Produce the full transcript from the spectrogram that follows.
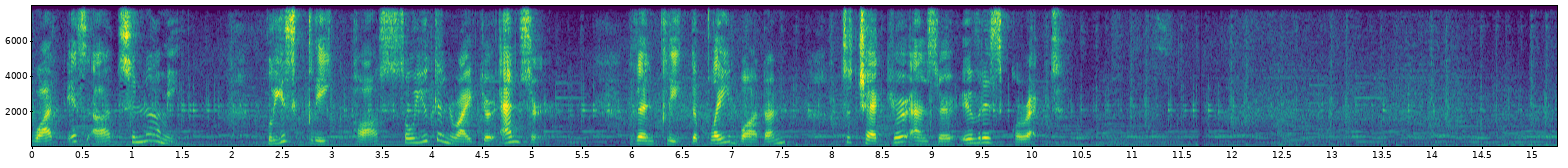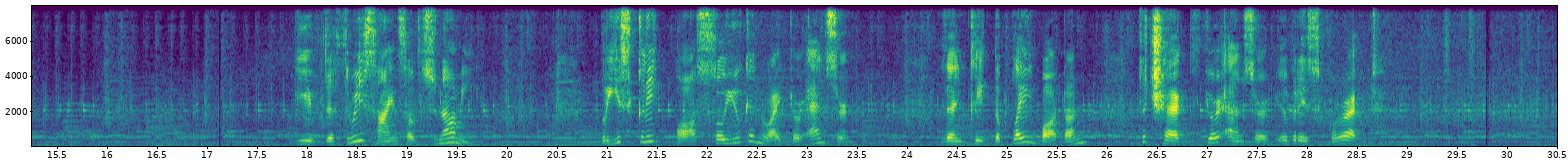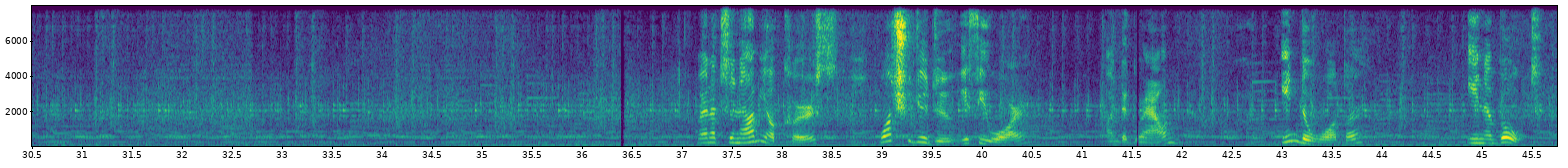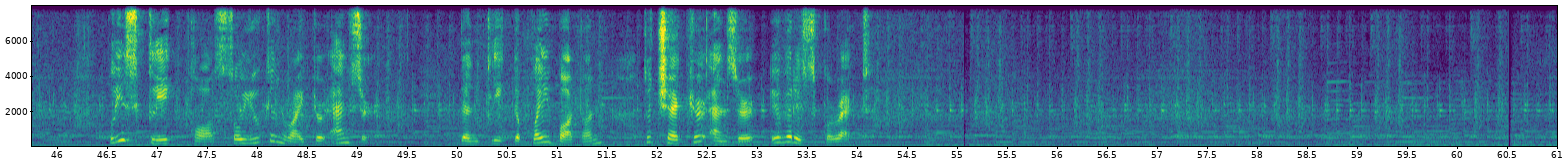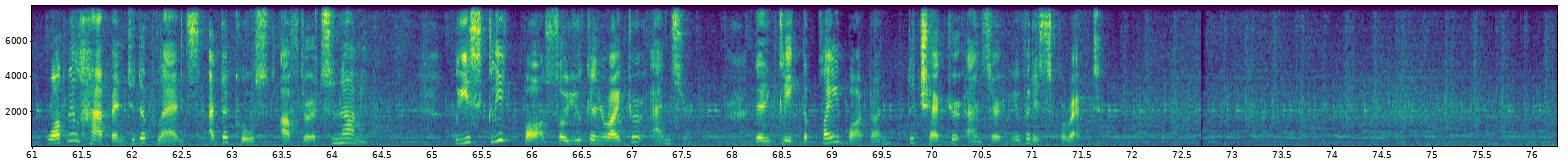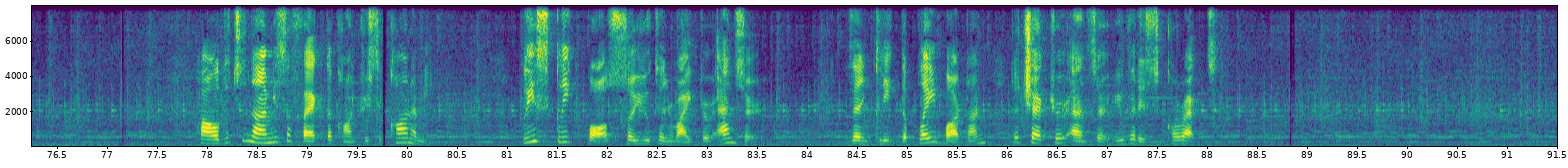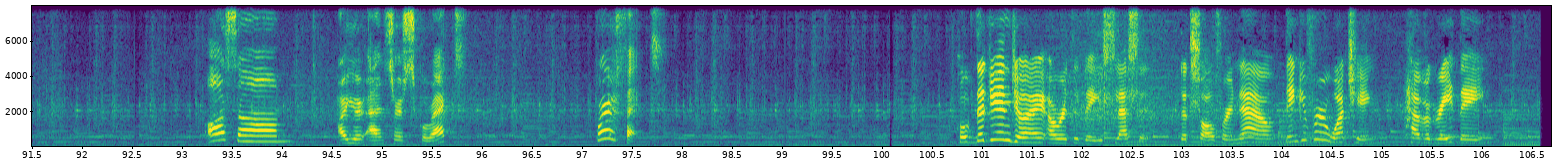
What is a tsunami? Please click pause so you can write your answer. Then click the play button to check your answer if it is correct. Give the three signs of tsunami. Please click pause so you can write your answer. Then click the play button to check your answer if it is correct. When a tsunami occurs, what should you do if you are on the ground, in the water, in a boat? Please click pause so you can write your answer. Then click the play button to check your answer if it is correct. What will happen to the plants at the coast after a tsunami? Please click pause so you can write your answer. Then click the play button to check your answer if it is correct. How do tsunamis affect the country's economy? Please click pause so you can write your answer. Then click the play button to check your answer if it is correct. Awesome! Are your answers correct? Perfect! Hope that you enjoy our today's lesson. That's all for now. Thank you for watching. Have a great day.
